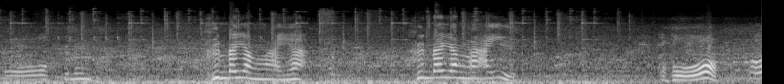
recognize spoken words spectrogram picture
โอ้ ขึ้นได้ขึ้นได้ยังไงอะขึ้นได้ยังไง โอ้โห โอ้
